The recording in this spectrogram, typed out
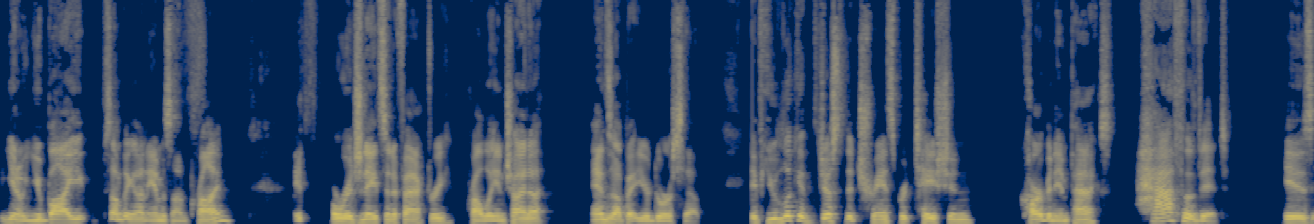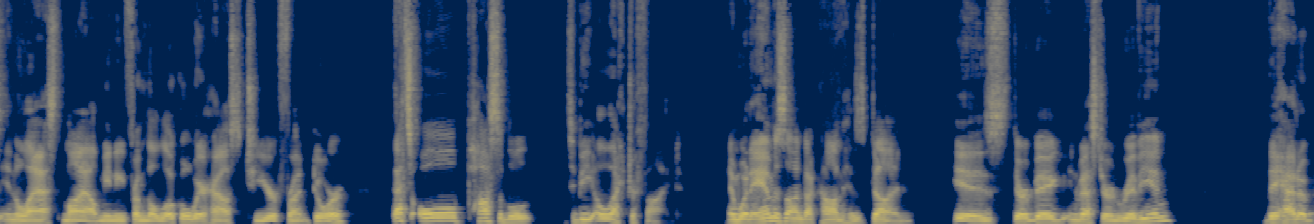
You know, you buy something on Amazon Prime, it originates in a factory, probably in China, ends up at your doorstep. If you look at just the transportation carbon impacts, half of it is in the last mile, meaning from the local warehouse to your front door. That's all possible to be electrified. And what Amazon.com has done is they're a big investor in Rivian. They had a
